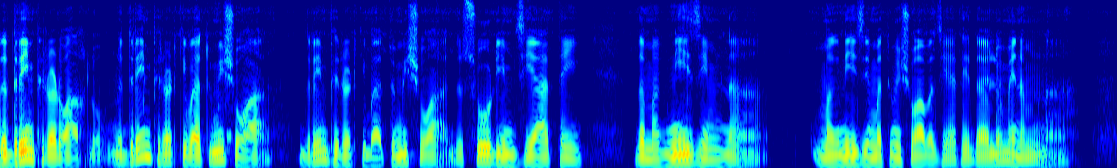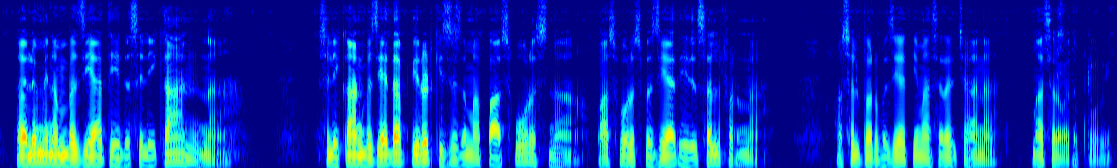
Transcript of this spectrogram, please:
د دریم پیریډ واخلو نو دریم پیریډ کې به اتومي شوا دریم پیریډ کې به اتومي شوا د سوډیم زیاتې د مګنیزیم نه مګنیزیم اتومي شوا به زیاتې د الومینم نه د الومینم به زیاتې د سلیکان نه سلیکان به زیاته پیریډ کې زما پاسفورس نه پاسفورس به زیاتې د سلفر نه او سلفر به زیاتې ما سره چانه ما سره د کلورین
